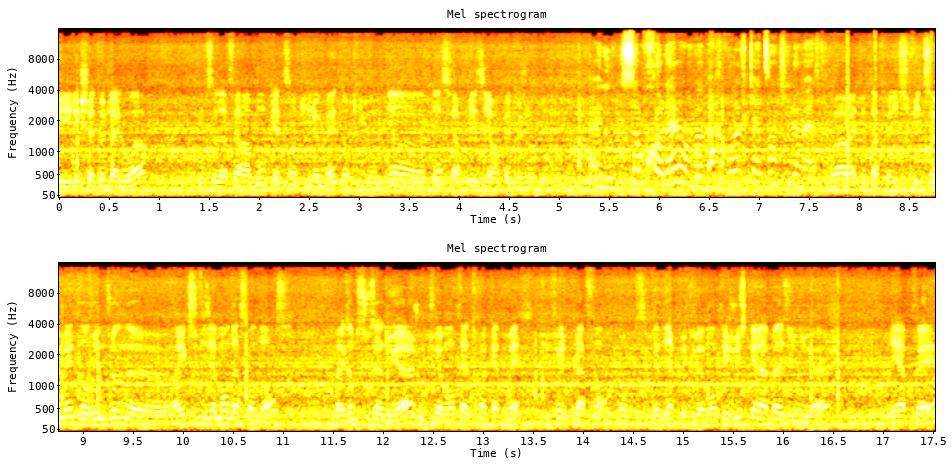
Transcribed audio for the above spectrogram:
et les châteaux de la Loire. Donc ça doit faire un bon 400 km, donc ils vont bien, bien se faire plaisir en fait aujourd'hui. Ah, Donc sans problème, on peut parcourir 400 km. Ouais, ouais, tout à fait. Il suffit de se mettre dans une zone euh, avec suffisamment d'ascendance, par exemple sous un nuage où tu vas monter à 3-4 mètres, tu fais le plafond, donc c'est-à-dire que tu vas monter jusqu'à la base du nuage, et après,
